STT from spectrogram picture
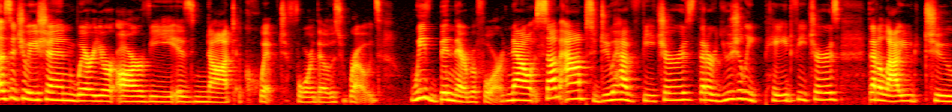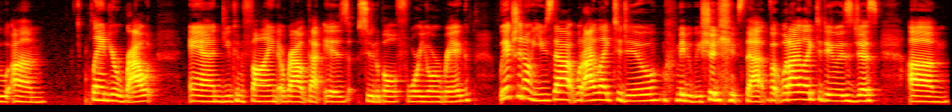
a situation where your RV is not equipped for those roads. We've been there before. Now, some apps do have features that are usually paid features that allow you to um, plan your route and you can find a route that is suitable for your rig. We actually don't use that. What I like to do, maybe we should use that, but what I like to do is just um,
